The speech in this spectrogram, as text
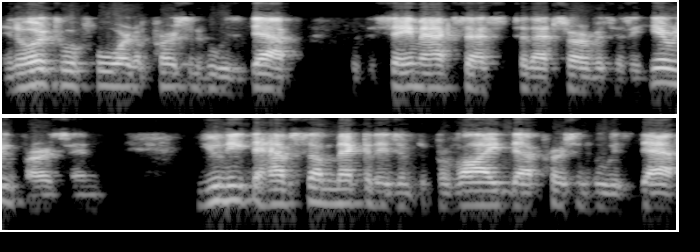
in order to afford a person who is deaf with the same access to that service as a hearing person, you need to have some mechanism to provide that person who is deaf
